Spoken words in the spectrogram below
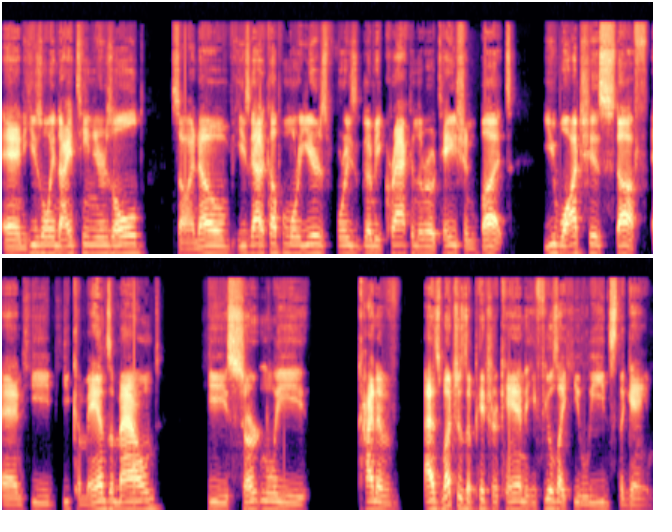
And he's only 19 years old, so I know he's got a couple more years before he's going to be cracking the rotation. But you watch his stuff, and he he commands a mound. He certainly kind of as much as a pitcher can, he feels like he leads the game,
